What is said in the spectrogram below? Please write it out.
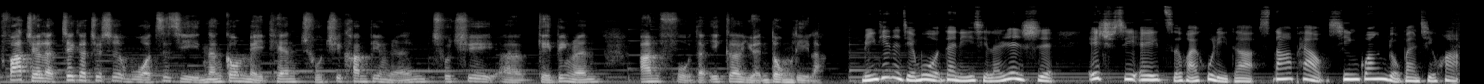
发觉了，这个就是我自己能够每天出去看病人，出去呃给病人安抚的一个原动力了。明天的节目带你一起来认识 HCA 慈怀护理的 Star p e l 星光有伴计划。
